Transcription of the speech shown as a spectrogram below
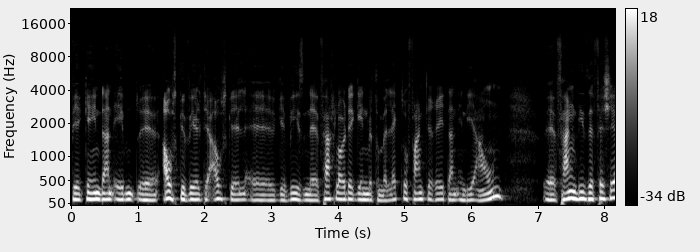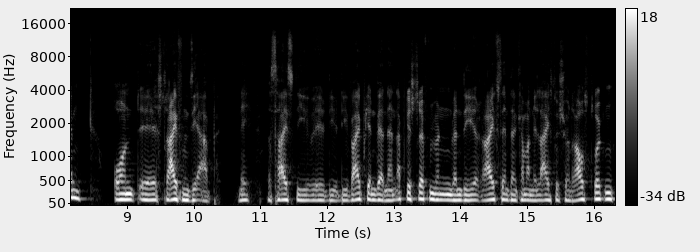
wir gehen dann eben äh, ausgewählte, ausgewiesene Fachleute gehen mit so einem Elektrofanggerät dann in die Auen äh, fangen diese Fische und äh, streifen sie ab. Nicht? Das heißt, die, die, die Weibchen werden dann abgestriffen, wenn, wenn die reif sind, dann kann man die leicht so schön rausdrücken.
